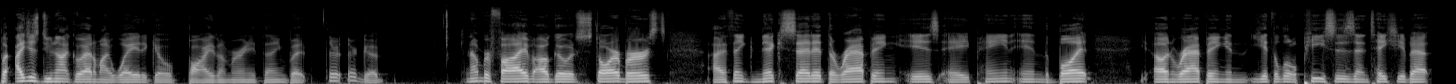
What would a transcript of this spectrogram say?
but I just do not go out of my way to go buy them or anything. But they're they're good. Number five, I'll go with Starburst. I think Nick said it. The wrapping is a pain in the butt. Unwrapping and you get the little pieces, and it takes you about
